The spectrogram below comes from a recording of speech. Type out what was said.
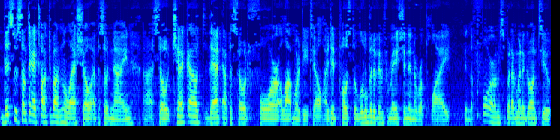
this was something I talked about in the last show, episode 9. Uh, so check out that episode for a lot more detail. I did post a little bit of information in a reply in the forums, but I'm going to go into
